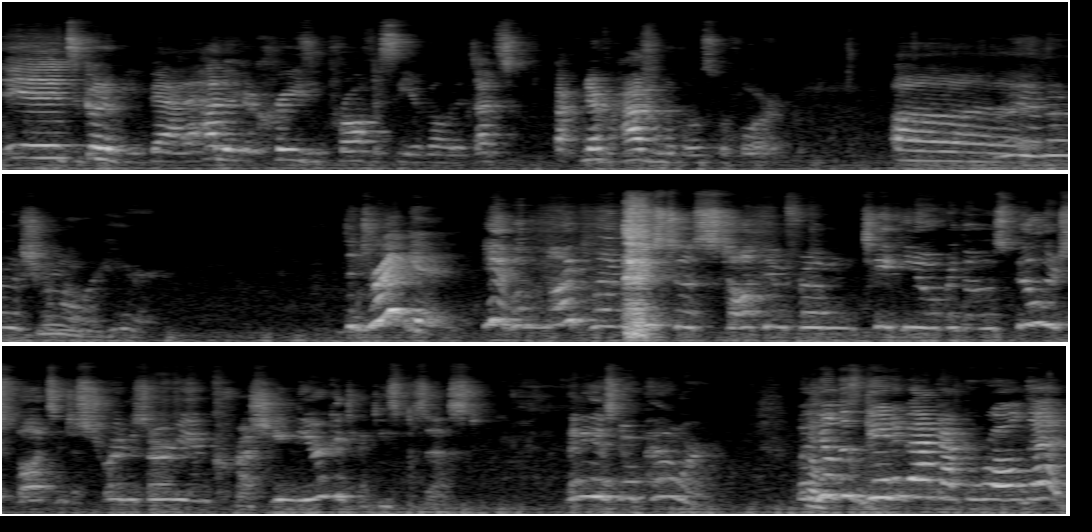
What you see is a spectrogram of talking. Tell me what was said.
It's gonna be bad. I had like a crazy prophecy about it. That's I've never had one of those before. Uh, I'm not really sure why we're here. the dragon. Yeah, but my plan was to stop him from taking over those builder spots and destroying his army and crushing the architect he's possessed. Then he has no power. But he'll just gain it back after we're all dead.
